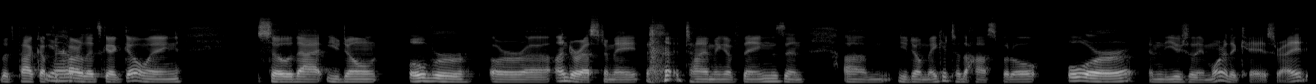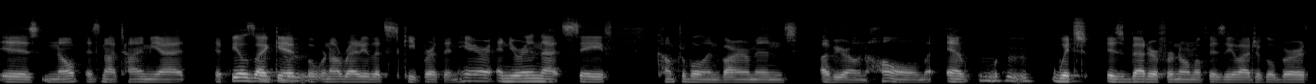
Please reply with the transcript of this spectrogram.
let's pack up Yep. the car let's get going so that you don't over or uh, underestimate timing of things and um, you don't make it to the hospital or and usually more the case right is nope it's not time yet it feels like Mhm. it but we're not ready let's keep birth in here and you're in that safe comfortable environment of your own home and Mm-hmm. which is better for normal physiological birth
